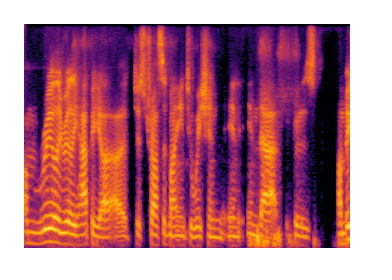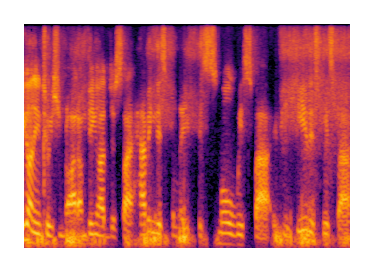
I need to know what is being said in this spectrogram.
I'm really really happy I, I just trusted my intuition in in that because I'm big on intuition, right? I'm big on just like having this belief, this small whisper. If you hear this whisper,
